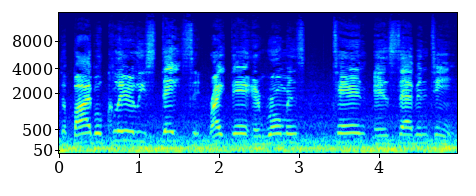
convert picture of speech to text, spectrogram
The Bible clearly states it right there in Romans 10 and 17.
